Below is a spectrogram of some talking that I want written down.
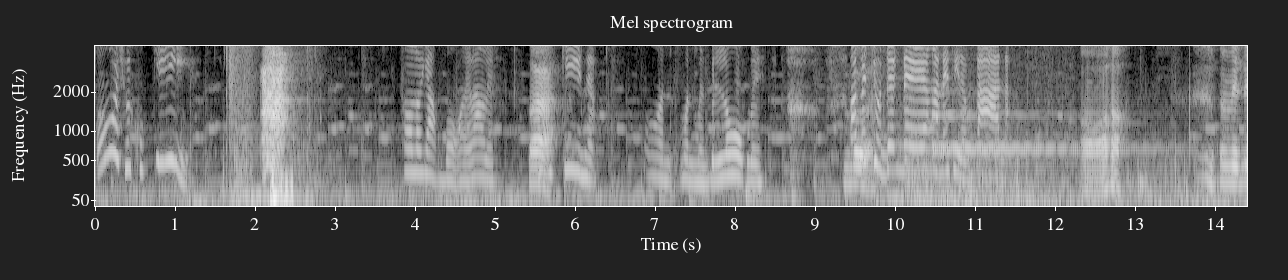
โอ้ชุดคุกกี้อะเธอเราอยากบอกอะไรมากเลยว่าคุกกี้เนี่ยเหมือนเหมือนเหมือนเป็นโรคเลย มันเป็นจุดแดงๆอะในสีน้ำตาลอะ อ๋อ มันเป็นใน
